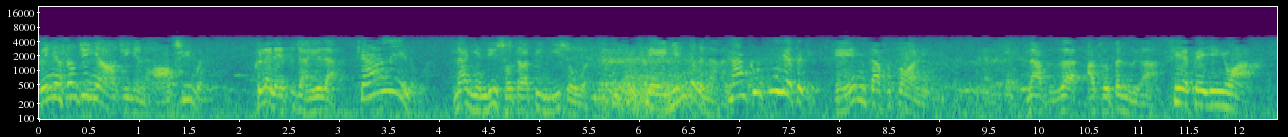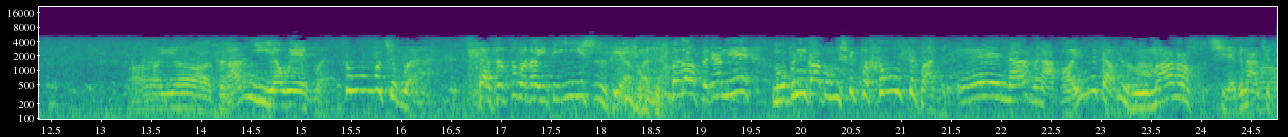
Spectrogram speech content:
跟你手就娘最近好水问，看来来自江油的，江来了那人家说的比你说我，男人这个呢？哪个不要得的？哎，你咋不懂啊？你？那不是阿叔本事啊？三番应用啊！哎呦，这哪是你也外国？都不去问，这是做到有点意思的嘛？不让这个你，我不能搞东西不合适吧？哎，那是俺朋友的。后马上是起来跟哪去的？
